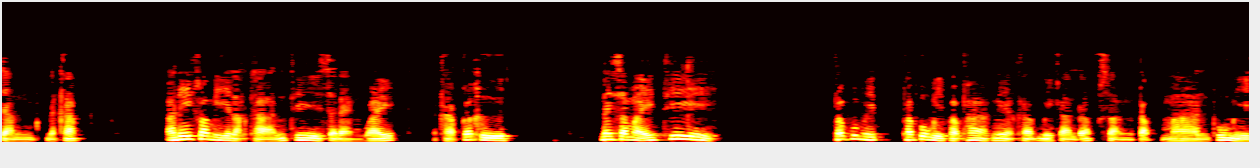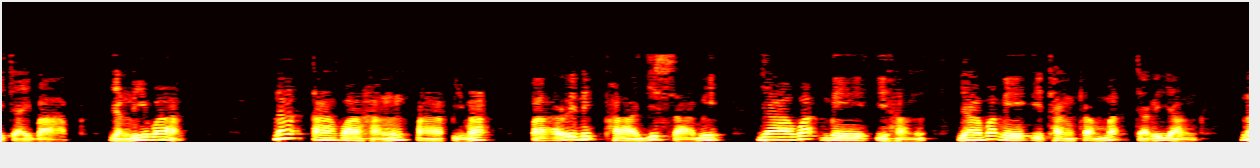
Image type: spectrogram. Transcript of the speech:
จรรย์นะครับ อันนี้ก็มีหลักฐานที่แสดงไว้นะครับ ก็คือในสมัยที่พระผู้มีพระผู้มีพระภาคเนี่ยครับมีการรับสั่งกับมารผู้มีใจบาป อย่างนี้ว่าณตาวาหังปาปิมะ ปารินิพายิสามิ ยาวะเมอิหัง ยาวะเมอิทังพรหมจริยังณ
